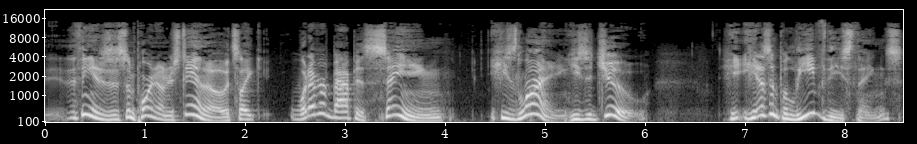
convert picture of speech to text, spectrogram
the thing is, it's important to understand though. It's like whatever BAP is saying, he's lying. He's a Jew. He he doesn't believe these things.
